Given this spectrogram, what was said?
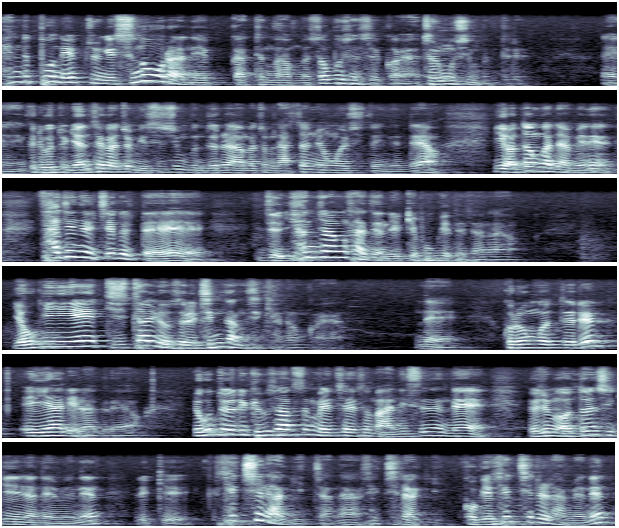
핸드폰 앱 중에 스노우라는 앱 같은 거 한번 써보셨을 거예요. 젊으신 분들은. 예, 그리고 또 연세가 좀 있으신 분들은 아마 좀 낯선 용어일 수도 있는데요. 이게 어떤 거냐면은 사진을 찍을 때 이제 현장 사진을 이렇게 보게 되잖아요. 여기에 디지털 요소를 증강시켜 놓은 거예요. 네. 그런 것들을 AR이라 그래요. 이것도 요즘 교수학습 매체에서 많이 쓰는데 요즘 어떤 식이냐 되면은 이렇게 색칠하기 있잖아요. 색칠하기. 거기에 색칠을 하면은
